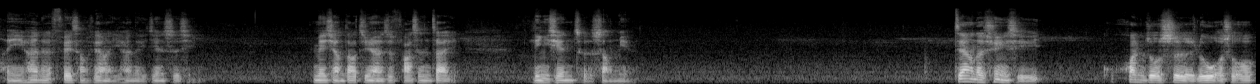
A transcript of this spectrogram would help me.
很遗憾的，非常非常遗憾的一件事情，没想到竟然是发生在。领先者上面，这样的讯息，换作是如果说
